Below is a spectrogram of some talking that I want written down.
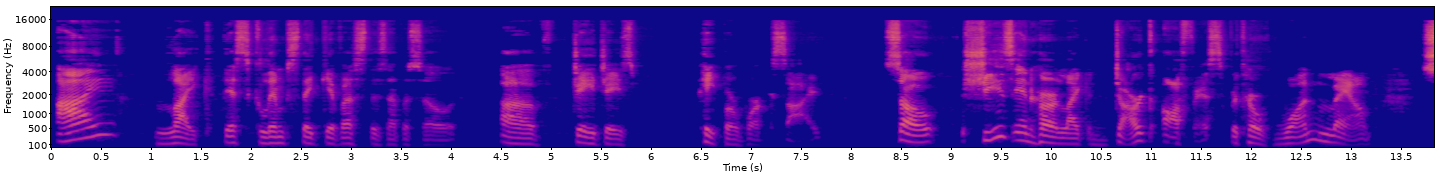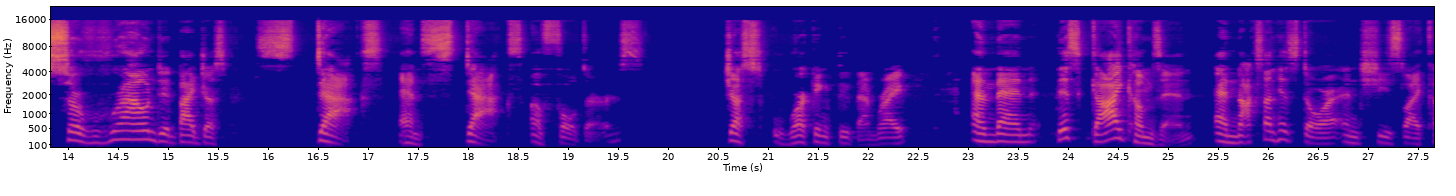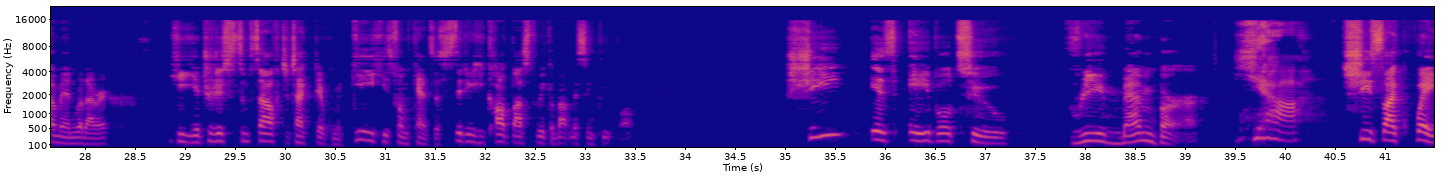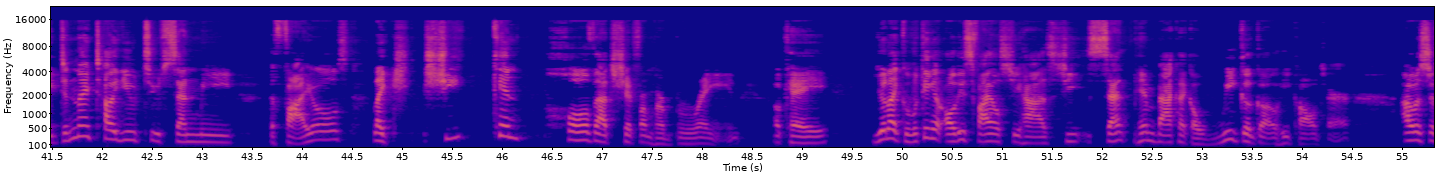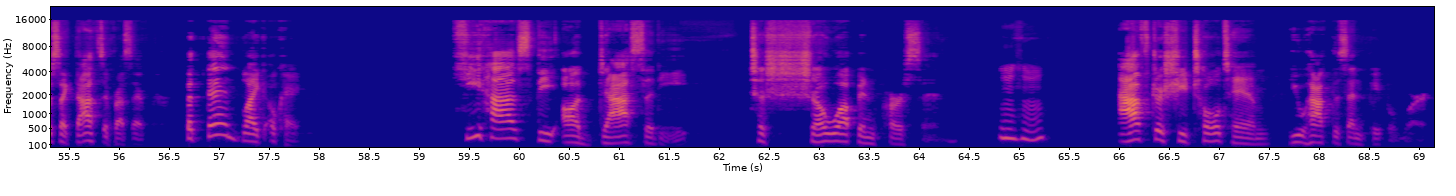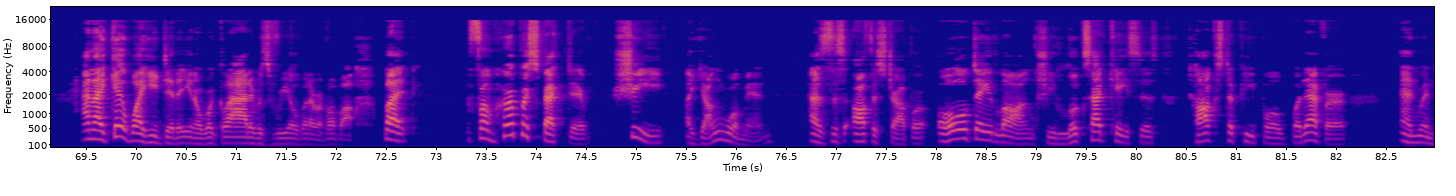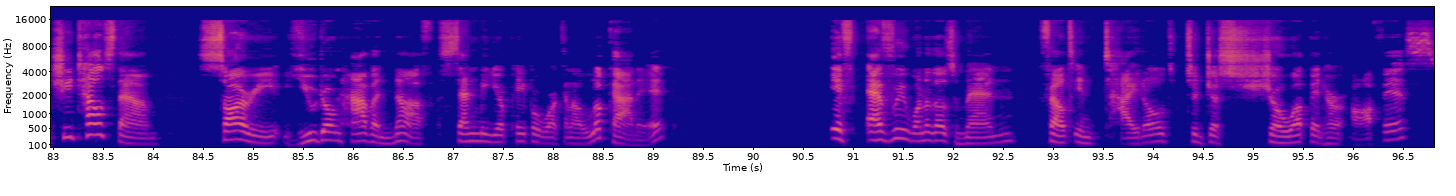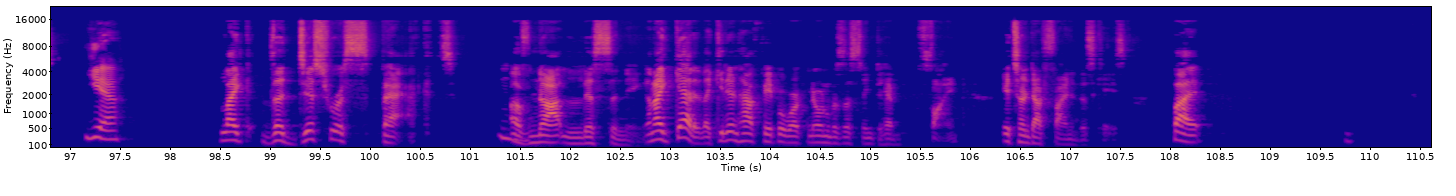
I like this glimpse they give us this episode of JJ's paperwork side. So she's in her like dark office with her one lamp, surrounded by just stacks and stacks of folders, just working through them, right? And then this guy comes in and knocks on his door, and she's like, "Come in, whatever." He introduces himself, Detective McGee. He's from Kansas City. He called last week about missing people. She is able to remember. Yeah. She's like, wait, didn't I tell you to send me the files? Like, she can pull that shit from her brain. Okay? You're like looking at all these files she has. She sent him back like a week ago, he called her. I was just like, that's impressive. But then, like, okay. He has the audacity to show up in person. Mm-hmm. After she told him, you have to send paperwork. And I get why he did it. You know, we're glad it was real, whatever, blah, blah. But from her perspective, she, a young woman, has this office job where all day long she looks at cases, talks to people, whatever. And when she tells them, sorry, you don't have enough, send me your paperwork and I'll look at it. If every one of those men felt entitled to just show up in her office, Yeah. like the disrespect Mhm. of not listening. And I get it. Like he didn't have paperwork, no one was listening to him. Fine. It turned out fine in this case. But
